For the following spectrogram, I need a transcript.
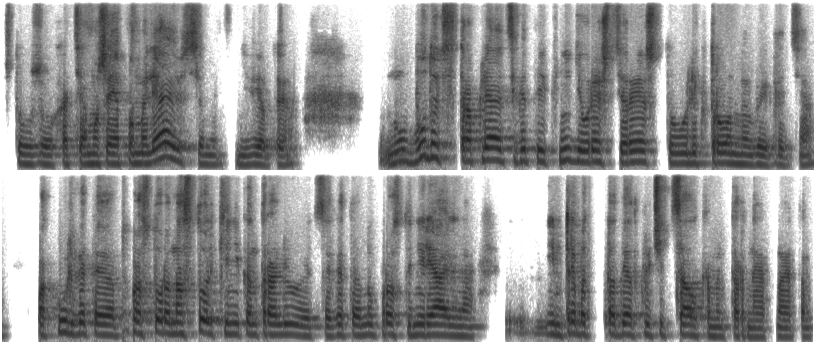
что ўжо хотя можа я помыляюся не ведаю ну будуць трапляць гэтые кнігі ўрэшце рэшт у электронным выглядзе пакуль гэтая прастора настолькі не кантралюецца гэта ну просто нереально ім трэба тады адключіць цалкам інтэрнет на этом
